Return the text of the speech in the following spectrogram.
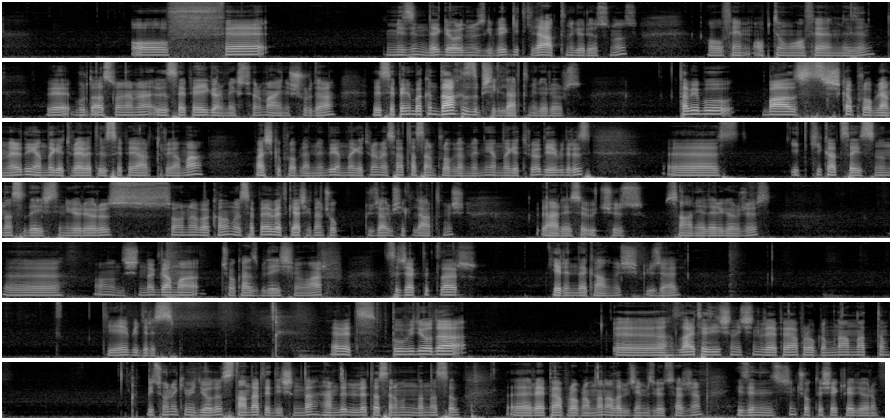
OF'mizin de gördüğünüz gibi gitgide arttığını görüyorsunuz. OFM, optimum OF'mizin. Ve burada asıl önemli ISP'yi görmek istiyorum. Aynı şurada. ISP'nin bakın daha hızlı bir şekilde arttığını görüyoruz. Tabi bu başka problemleri de yanında getiriyor. Evet ISP'yi arttırıyor ama başka problemleri de yanına getiriyor. Mesela tasarım problemlerini yanına getiriyor diyebiliriz. Ee, itki katsayısının nasıl değiştiğini görüyoruz. Sonra bakalım ISP evet gerçekten çok güzel bir şekilde artmış. Neredeyse 300 saniyeleri göreceğiz. Ee, onun dışında gamma çok az bir değişim var. Sıcaklıklar yerinde kalmış. Güzel. Diyebiliriz. Evet, bu videoda e, Light Edition için RPA programını anlattım. Bir sonraki videoda Standard Edition'da hem de lüle tasarımını da nasıl e, RPA programından alabileceğimizi göstereceğim. İzlediğiniz için çok teşekkür ediyorum.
